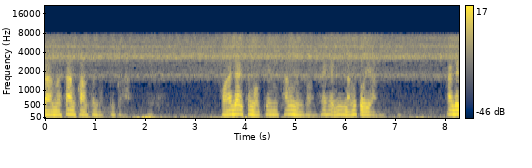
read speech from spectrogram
ลามาสร้างความสงบดีกว่า ขอให้ได้สงบเพียงครั้งหนึ่งก่อน ให้เห็นหนังตัวอย่าง ให้ได้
